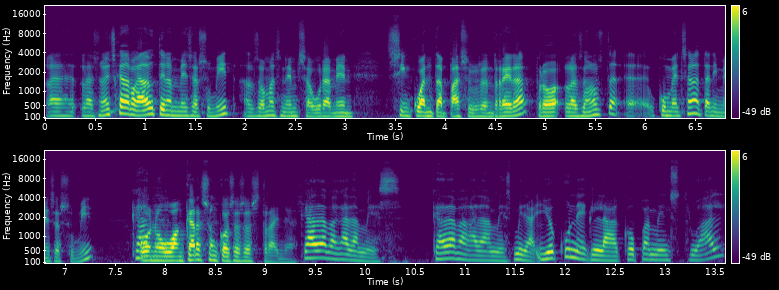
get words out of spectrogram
Les noies cada vegada ho tenen més assumit. Els homes anem segurament 50 passos enrere, però les dones eh, comencen a tenir més assumit? Cada- O no, o encara són coses estranyes? Cada vegada més, cada vegada més. Mira, jo conec la copa menstrual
